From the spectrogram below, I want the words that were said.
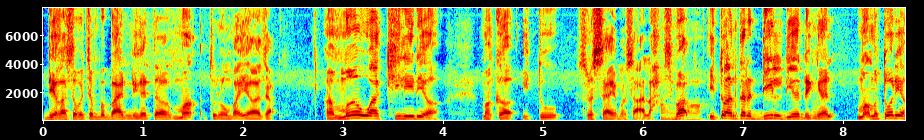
Dia rasa macam beban. Dia kata, mak tolong bayar sekejap. Ha, mewakili dia. Maka itu selesai masalah. Sebab itu antara deal dia dengan mak mertua dia.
